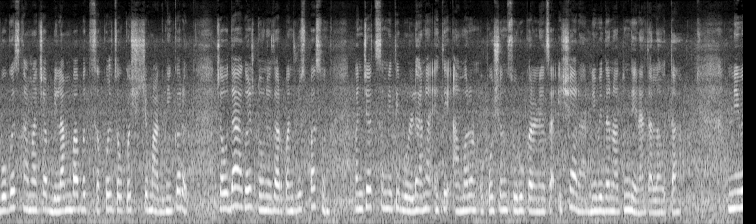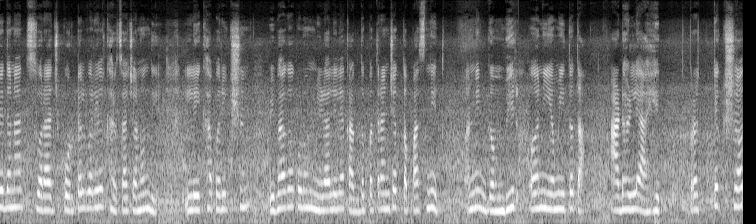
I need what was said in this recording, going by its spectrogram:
बोगस कामाच्या बिलांबाबत सखोल चौकशीची मागणी करत चौदा ऑगस्ट दोन हजार पंचवीसपासून पंचायत समिती बुलढाणा येथे आमरण उपोषण सुरू करण्याचा इशारा निवेदनातून देण्यात आला होता. निवेदनात स्वराज पोर्टलवरील खर्चाच्या नोंदी लेखापरीक्षण विभागाकडून मिळालेल्या कागदपत्रांच्या तपासणीत अनेक गंभीर अनियमितता आढळले आहेत. प्रत्यक्षात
